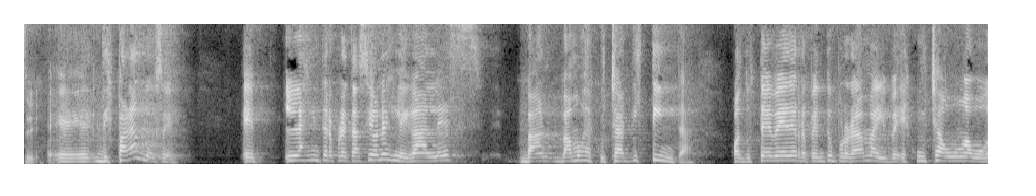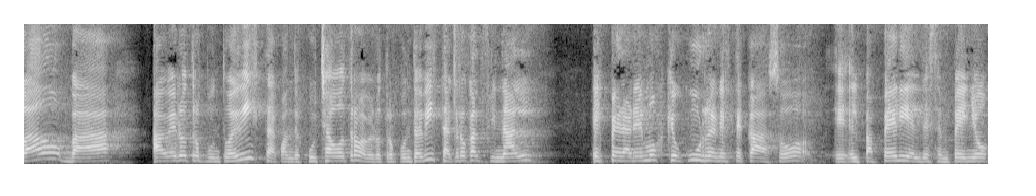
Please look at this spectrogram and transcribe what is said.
eh, disparándose. Eh, las interpretaciones legales van, vamos a escuchar distintas. Cuando usted ve de repente un programa y escucha a un abogado, va a haber otro punto de vista. Cuando escucha a otro, va a haber otro punto de vista. Creo que al final esperaremos que ocurra en este caso, el papel y el desempeño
